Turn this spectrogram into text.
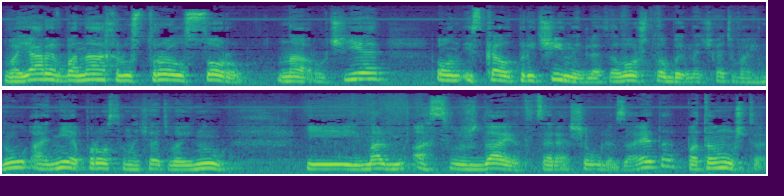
Ваярев Банахаль устроил ссору на ручье, он искал причины для того, чтобы начать войну, а не просто начать войну. И Мальбим осуждает царя Шауля за это, потому что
